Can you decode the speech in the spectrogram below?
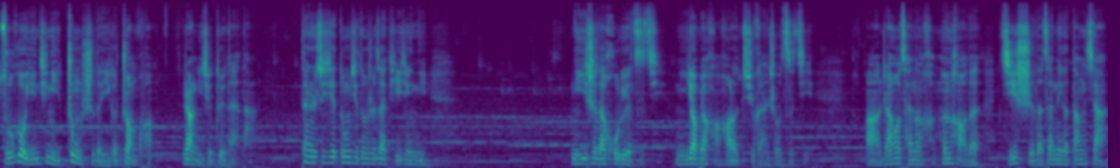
足够引起你重视的一个状况，让你去对待它。但是这些东西都是在提醒你，你一直在忽略自己，你要不要好好的去感受自己，啊，然后才能很很好的、及时的在那个当下，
